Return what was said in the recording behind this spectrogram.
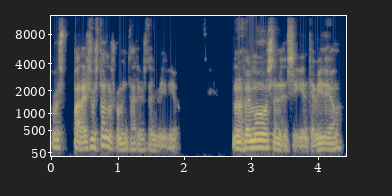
pues para eso están los comentarios del vídeo. Nos vemos en el siguiente vídeo.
